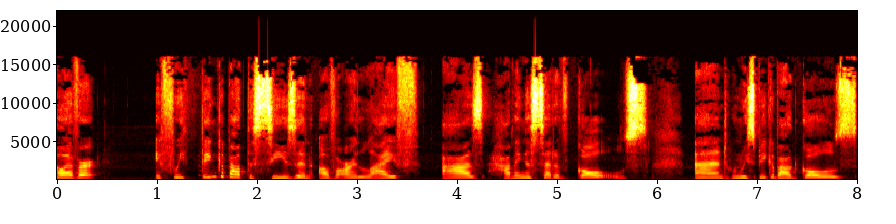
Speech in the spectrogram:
However, if we think about the season of our life as having a set of goals, and when we speak about goals,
